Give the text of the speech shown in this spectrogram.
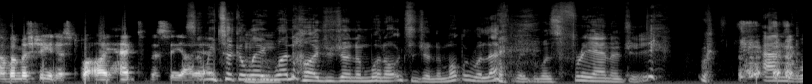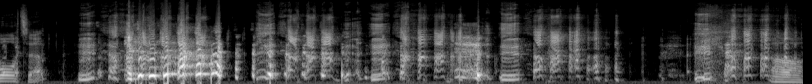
I'm a machinist, but I hacked the CIA. So we took away mm-hmm. one hydrogen and one oxygen, and what we were left with was free energy. And water. oh,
